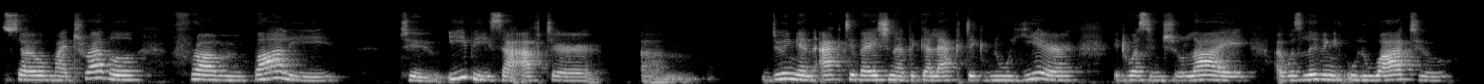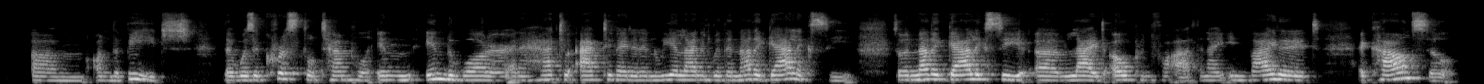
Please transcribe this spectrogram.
so my travel from bali to ibiza after um, doing an activation at the Galactic New Year. It was in July. I was living in Uluwatu um, on the beach. There was a crystal temple in, in the water, and I had to activate it and realign it with another galaxy. So, another galaxy um, light opened for us, and I invited a council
